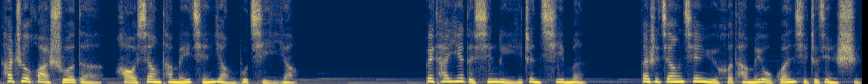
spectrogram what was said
他这话说的好像他没钱养不起一样，被他噎得心里一阵气闷。但是江千羽和他没有关系这件事，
